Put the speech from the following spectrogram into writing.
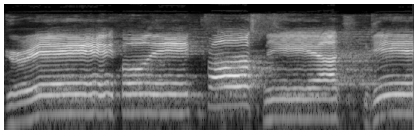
Gratefully trust me and give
